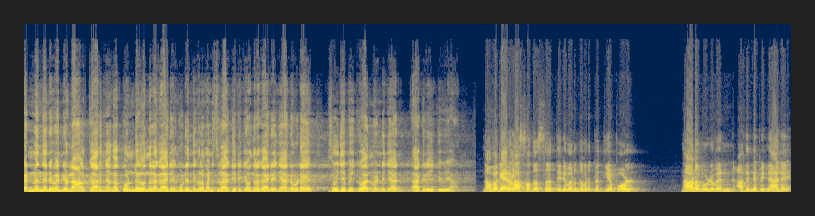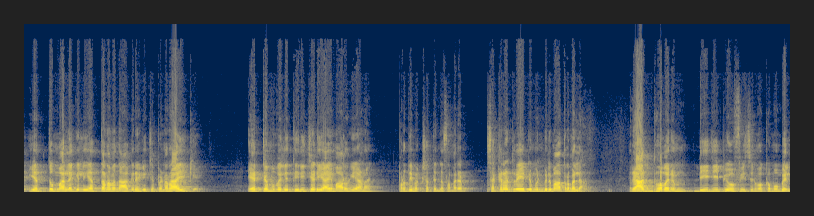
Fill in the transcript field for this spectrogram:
എണ്ണുന്നതിന് വേണ്ടിയുള്ള ആൾക്കാർ ഞങ്ങൾക്കുണ്ട് എന്നുള്ള കാര്യം കൂടി നിങ്ങൾ മനസ്സിലാക്കിയിരിക്കുക എന്നുള്ള കാര്യം ഇവിടെ സൂചിപ്പിക്കുവാൻ വേണ്ടി ഞാൻ ആഗ്രഹിക്കുകയാണ്. നവകേരള സദസ്സ് തിരുവനന്തപുരത്ത് എത്തിയപ്പോൾ നാട് മുഴുവൻ അതിന്റെ പിന്നാലെ എത്തും അല്ലെങ്കിൽ എത്തണമെന്ന് ആഗ്രഹിച്ച പിണറായിക്ക് ഏറ്റവും വലിയ തിരിച്ചടിയായി മാറുകയാണ് പ്രതിപക്ഷത്തിന്റെ സമരം. സെക്രട്ടേറിയറ്റ് മുൻപിൽ മാത്രമല്ല രാജ്ഭവനും ഡി ജി പി ഓഫീസിനും ഒക്കെ മുമ്പിൽ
